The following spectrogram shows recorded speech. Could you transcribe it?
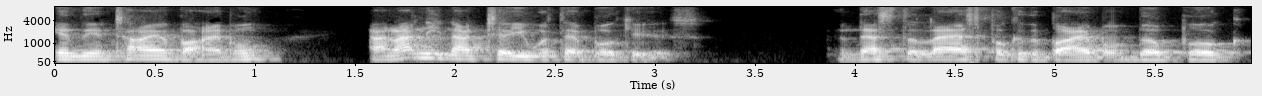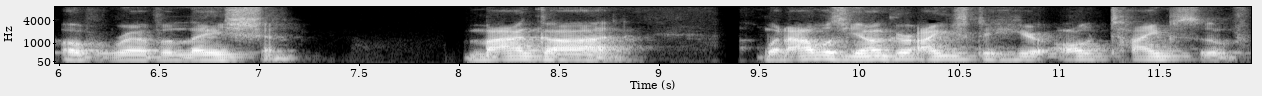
in the entire Bible. And I need not tell you what that book is. And that's the last book of the Bible, the book of Revelation. My God, when I was younger, I used to hear all types of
